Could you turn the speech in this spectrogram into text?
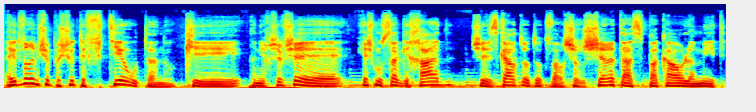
היו דברים שפשוט הפתיעו אותנו, כי אני חושב שיש מושג אחד שהזכרת אותו כבר, שרשרת האספקה העולמית.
